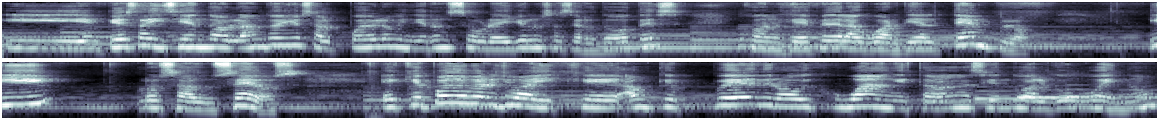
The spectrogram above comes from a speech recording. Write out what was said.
y empieza diciendo, hablando ellos al pueblo, vinieron sobre ellos los sacerdotes con el jefe de la guardia del templo y los saduceos. ¿Qué puedo ver yo ahí? Que aunque Pedro y Juan estaban haciendo algo bueno,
